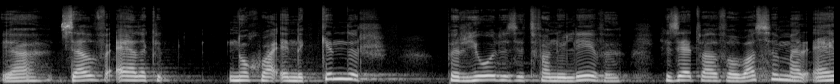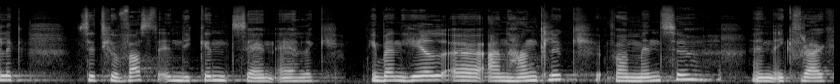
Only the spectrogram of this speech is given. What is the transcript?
ja, zelf eigenlijk nog wat in de kinderperiode zit van je leven. Je bent wel volwassen, maar eigenlijk zit je vast in die kind zijn eigenlijk. Ik ben heel uh, aanhankelijk van mensen en ik vraag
